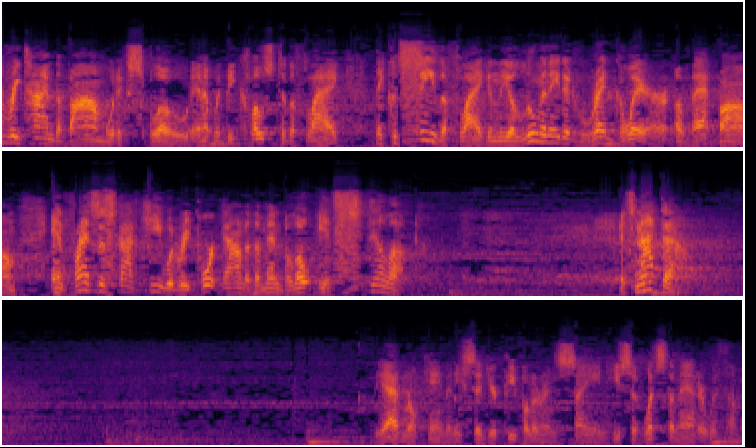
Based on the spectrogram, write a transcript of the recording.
Every time the bomb would explode and it would be close to the flag, they could see the flag in the illuminated red glare of that bomb. And Francis Scott Key would report down to the men below, it's still up. It's not down. The admiral came and he said, Your people are insane. He said, What's the matter with them?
